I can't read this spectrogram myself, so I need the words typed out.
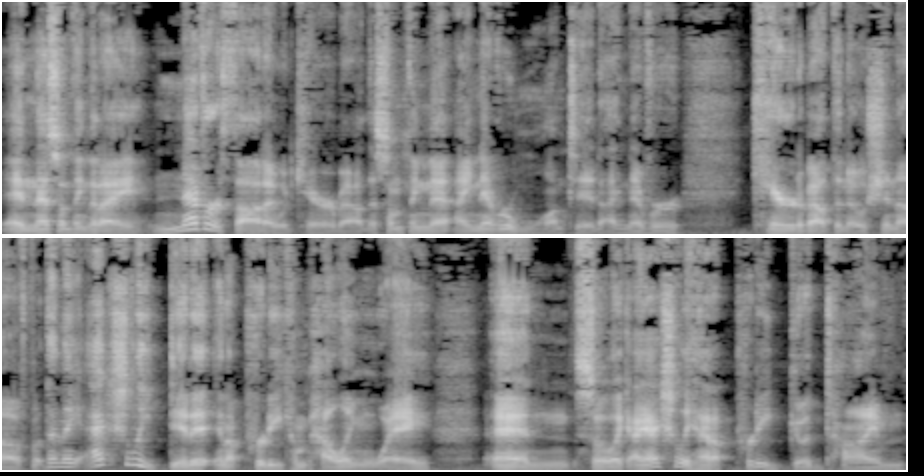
And that's something that I never thought I would care about. That's something that I never wanted. I never cared about the notion of. But then they actually did it in a pretty compelling way and so like I actually had a pretty good time,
